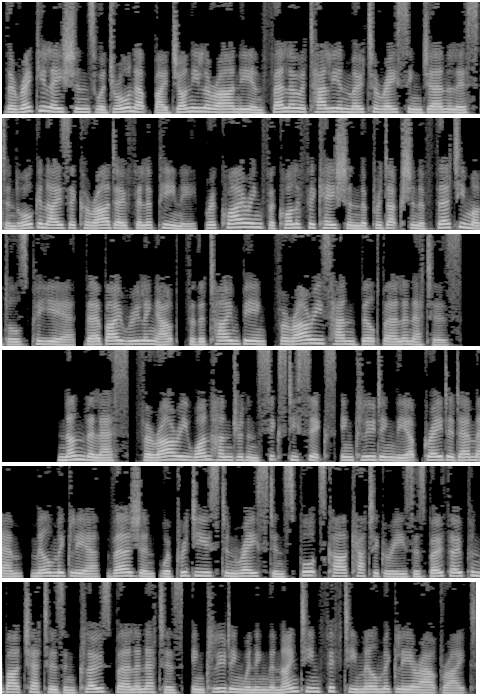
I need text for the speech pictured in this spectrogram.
The regulations were drawn up by Johnny Lurani and fellow Italian motor racing journalist and organizer Corrado Filippini, requiring for qualification the production of 30 models per year, thereby ruling out, for the time being, Ferrari's hand-built Berlinettas. Nonetheless, Ferrari 166 including the upgraded MM, Miglia, version were produced and raced in sports car categories as both open barchettas and closed Berlinettas, including winning the 1950 Mille Miglia outright.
